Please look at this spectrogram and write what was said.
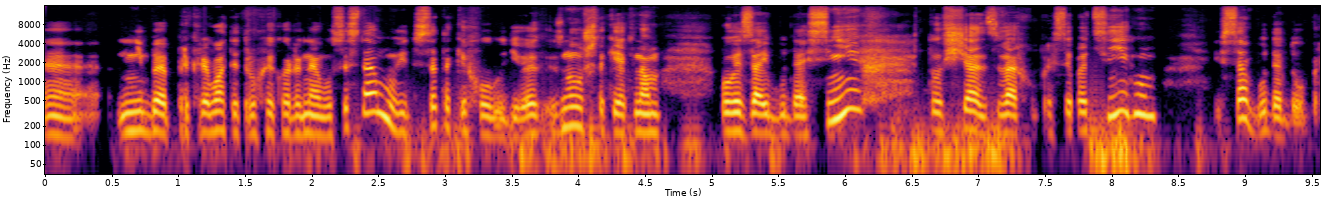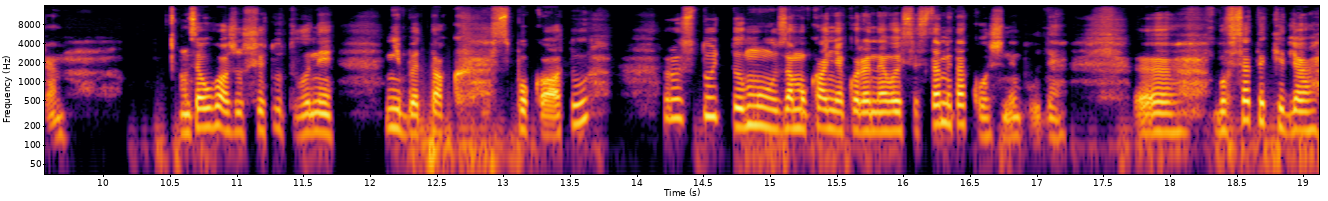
е, ніби прикривати трохи кореневу систему від все-таки холодів. Знову ж таки, як нам повезе і буде сніг, то ще зверху присипать снігом і все буде добре. Зауважу, що тут вони ніби так з покату ростуть, тому замукання кореневої системи також не буде. Е, бо все-таки для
